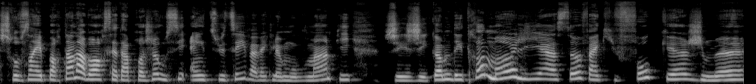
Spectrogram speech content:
Je trouve ça important d'avoir cette approche-là aussi intuitive avec le mouvement. Puis j'ai comme des traumas liés à ça. Fait qu'il faut que je me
